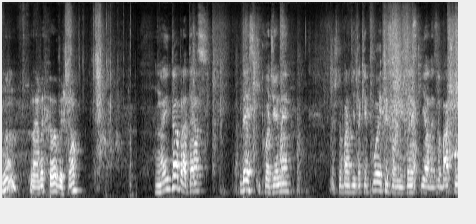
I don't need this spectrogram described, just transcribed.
No, nawet chyba wyszło. No i dobra, teraz deski kładziemy. Zresztą bardziej takie płyty są niż deski, ale zobaczmy.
